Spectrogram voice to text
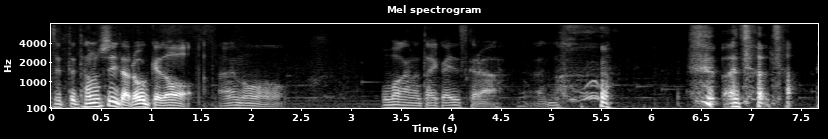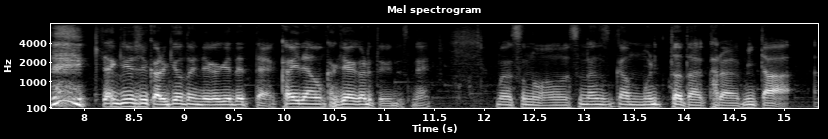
絶対楽しいだろうけどあのおバカな大会ですからあの わざわざ北九州から京都に出かけてって階段を駆け上がるというんですね。まあその砂塚森忠から見たあ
